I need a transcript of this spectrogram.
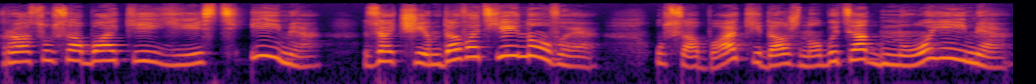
Раз у собаки есть имя, зачем давать ей новое? У собаки должно быть одно имя.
